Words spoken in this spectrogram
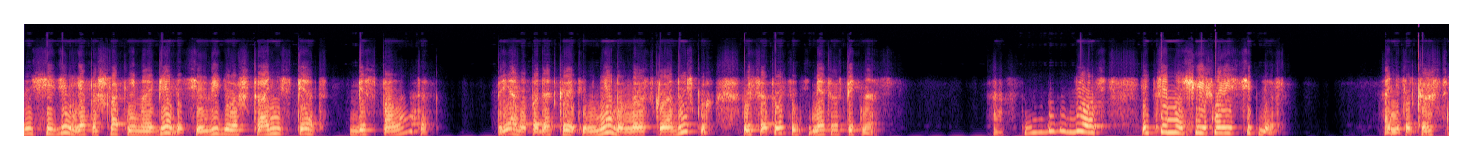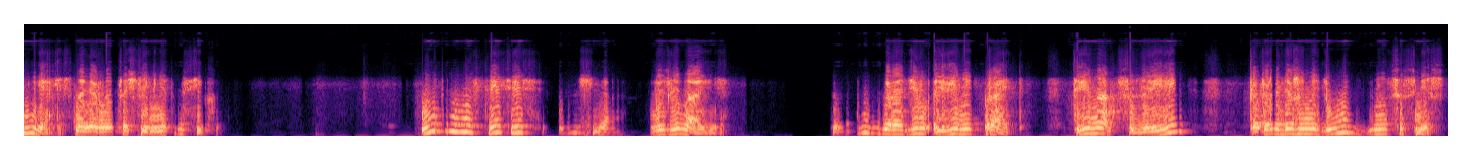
следующий день я пошла к ним обедать и увидела, что они спят без палаток, прямо под открытым небом на раскладушках высотой сантиметров 15. А что они будут делать, идти ночью их навестить лев? Они только рассмеялись, наверное, сочли меня трусихой. Утром мы встретились у ручья, возле лагеря. Загородил львиный прайд. Тринадцать зверей, которые даже не думали сдвинуться с места.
